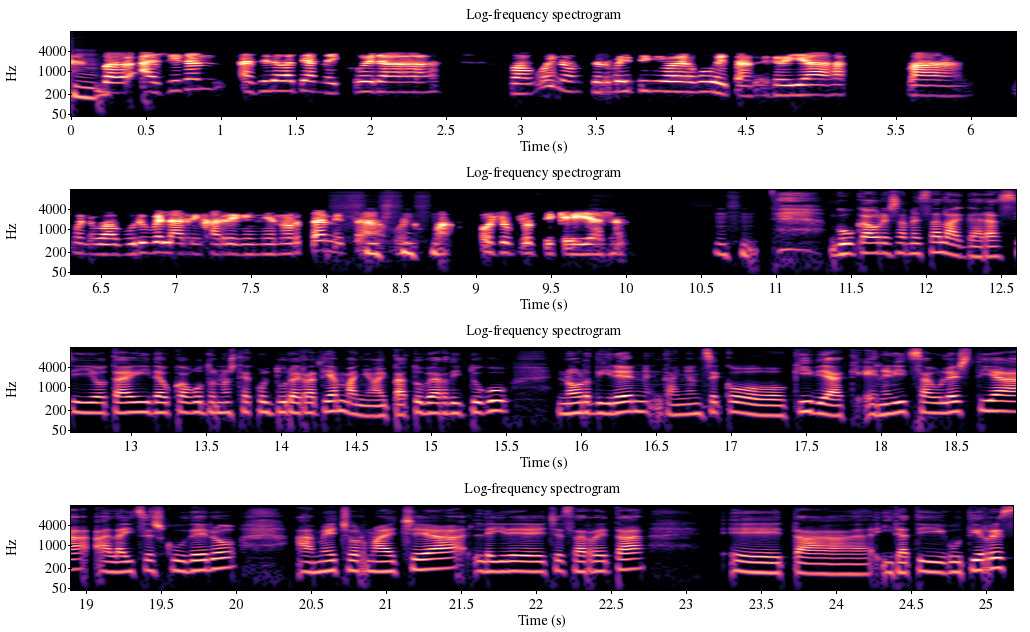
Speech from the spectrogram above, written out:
Hmm. ba, hasieran hasiera batean nahiko era, ba, bueno, zerbait ingo dugu, eta gero ja, ba, bueno, ba, buru belarri jarri ginen hortan, eta, bueno, ba, oso pozik egia zen. Guk gaur esan bezala garazi otagi daukagu Donostia Kultura Irratian, baina aipatu behar ditugu nor diren gainontzeko kideak Eneritza Ulestia, Alaitz Eskudero, Amets Ormaetxea, Leire Etxezarreta, eta Irati Gutierrez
